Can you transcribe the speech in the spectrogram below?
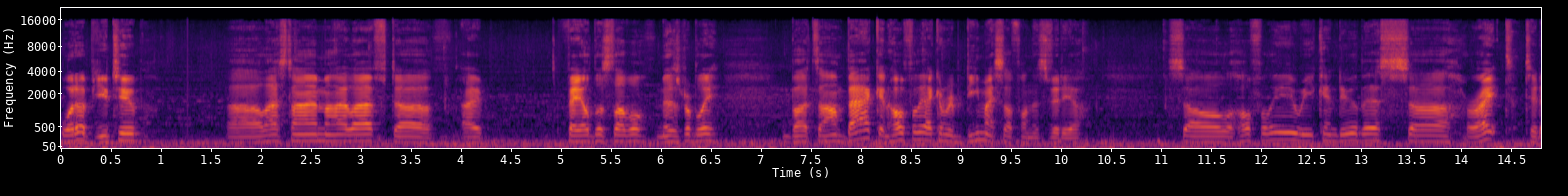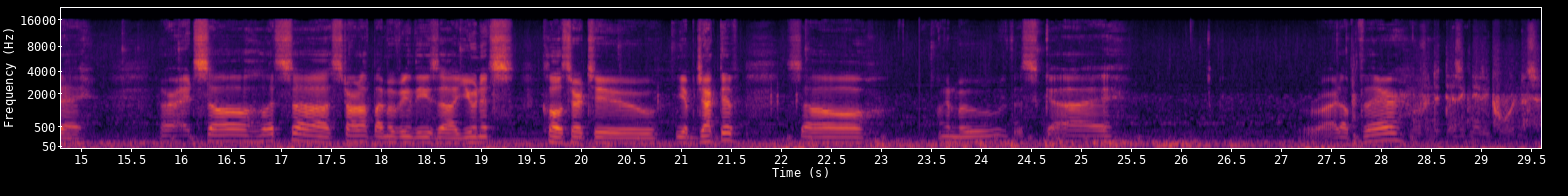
What up, YouTube? Uh, last time I left, uh, I failed this level miserably, but I'm back and hopefully I can redeem myself on this video. So hopefully we can do this uh, right today. Alright, so let's uh, start off by moving these uh, units closer to the objective. So I'm gonna move this guy right up there. Moving to designated coordinates.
